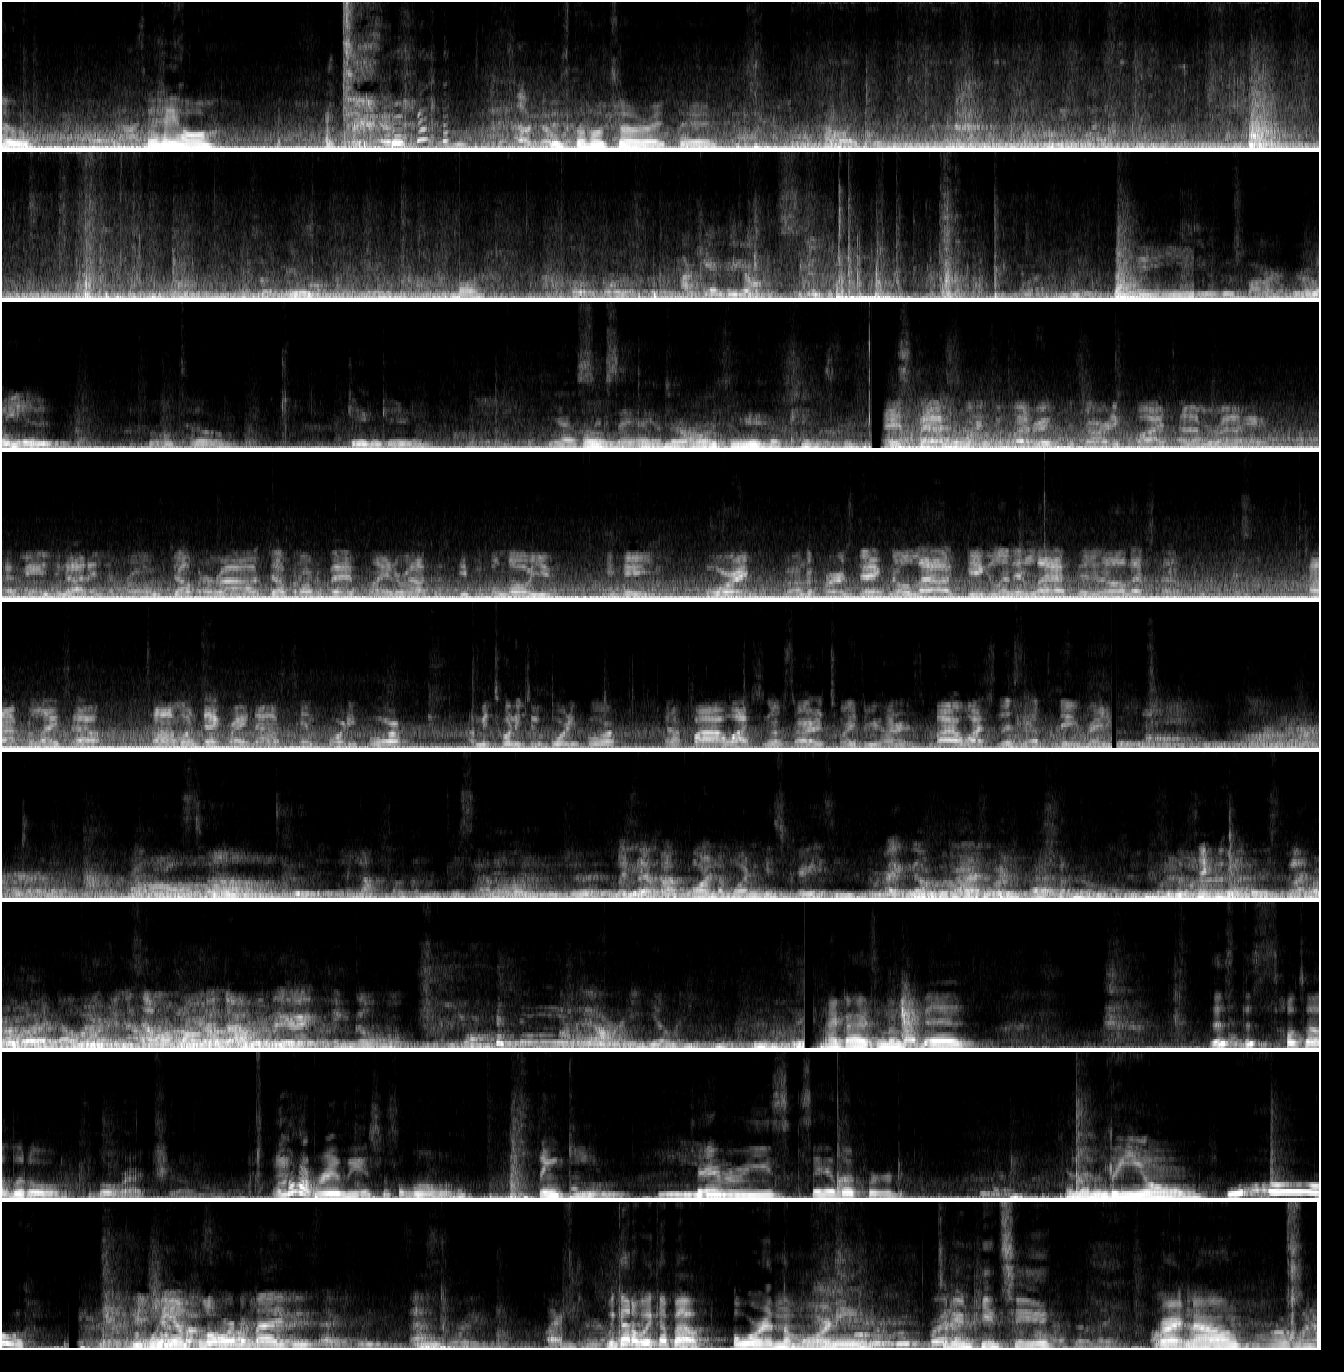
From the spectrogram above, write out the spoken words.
in Jacksonville. Say hey, ho. it's the hotel right there. I like it. Hey, we made it to the hotel. Gang, gang. Yeah, Oh, 6 a.m. damn, they're all here. Okay, let's. It's past 2200. It's already quiet time around here. That means you're not in the room jumping around, jumping on the bed, playing around because people below you can hear you. Or on the first deck, no loud giggling and laughing and all that stuff. It's time for lights out. Time on deck right now is 1044. I mean 2244. And our fire watch is going to start at 2300. Fire watch list up to date, ready. This at all. Waking up at four in the morning is crazy. Take the Ubers, like $500. This is our mom drive over here and go home. Are they already yelling? Alright guys, I'm in my bed. This this hotel a little little ratchet. Well, not really. It's just a little stinky. Say hey, Reese. Say hey, Leopard. And then Leon. Woo! We in Florida, baby. We gotta wake up at four in the morning to do PT. Right now,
